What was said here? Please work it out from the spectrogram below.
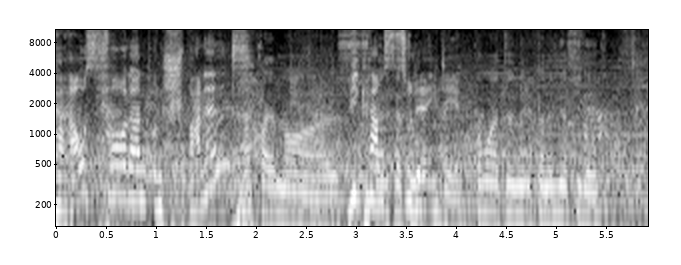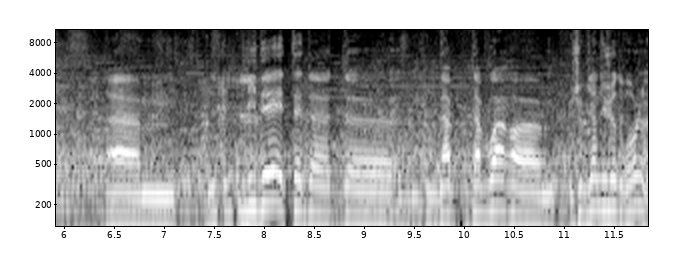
herausfordernd und spannend. Wie suspense et zu der Idee? Comment t'en t'en es venu à cette idée L'idée était de- de- d'avoir. euh, je viens du jeu de rôle,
